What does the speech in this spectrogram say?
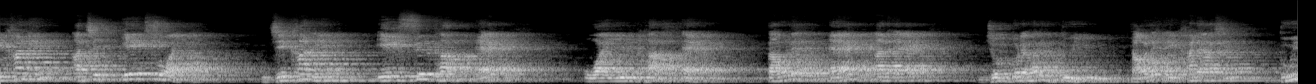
এখানে আছে এক্স ওয়াই, যেখানে এক্সের ঘাত এক, ওয়াই এর ঘাত এক। তাহলে এক আর এক যোগ করে হয় দুই। তাহলে এখানে আছে দুই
